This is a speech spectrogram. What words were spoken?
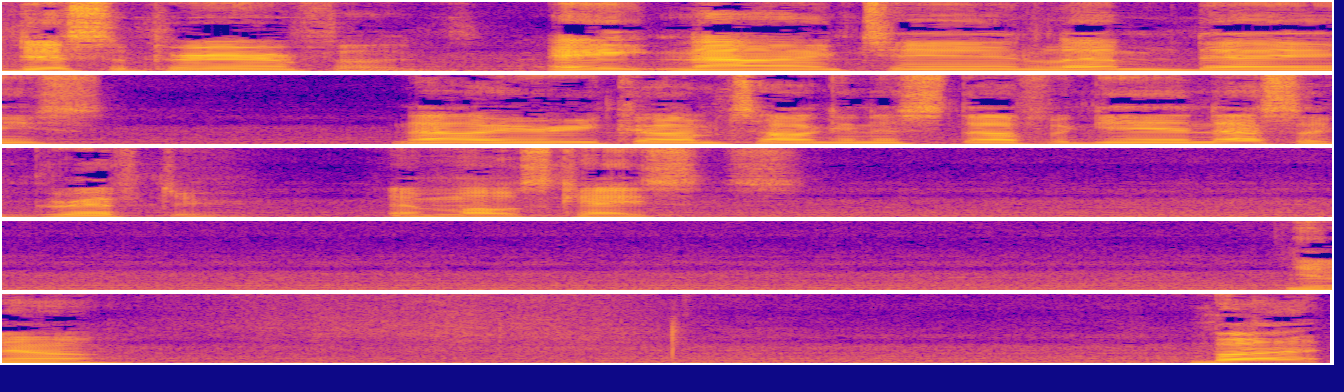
Disappearing for eight, nine, ten, eleven days. Now here he come talking this stuff again. That's a grifter in most cases. You know? But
